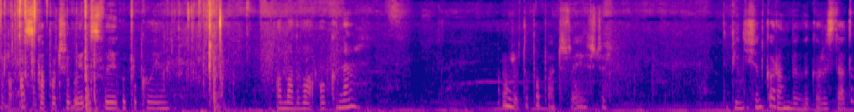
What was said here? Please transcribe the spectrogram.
Chyba Oska potrzebuje do swojego pokoju. On ma dwa okna. Może tu popatrzę jeszcze. Te 50 koron bym wykorzystała. To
